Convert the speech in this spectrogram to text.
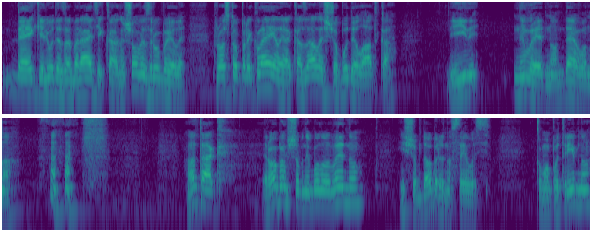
Деякі люди забирають і кажуть, «Ну, що ви зробили? Просто приклеїли, а казали, що буде латка. Її не видно, де вона. Отак. Робимо, щоб не було видно і щоб добре носилось. Кому потрібно,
